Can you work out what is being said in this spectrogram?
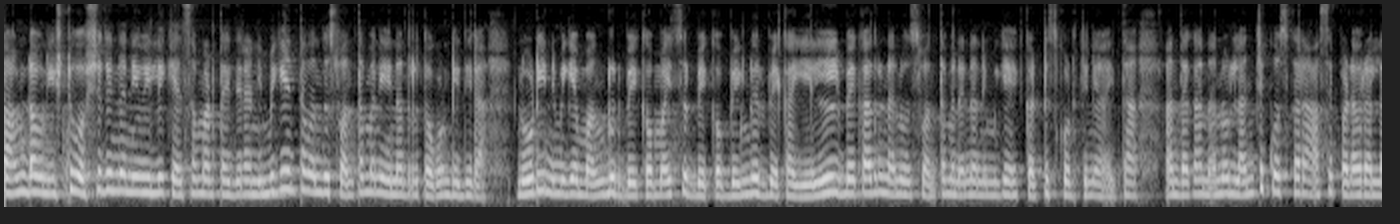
calm down ಇಷ್ಟು ವರ್ಷದಿಂದ ನೀವು ಇಲ್ಲಿ ಕೆಲಸ ಮಾಡ್ತಾ ಇದ್ದೀರಾ. ನಿಮಗೆ ಅಂತ ಒಂದು ಸ್ವಂತ ಮನೆ ಏನಾದರೂ ತೊಗೊಂಡಿದ್ದೀರಾ? ನೋಡಿ, ನಿಮಗೆ ಮಂಗ್ಳೂರು ಬೇಕೋ, ಮೈಸೂರು ಬೇಕೋ, ಬೆಂಗಳೂರು ಬೇಕಾ ಎಲ್ಲಿ ಬೇಕಾದರೂ ನಾನು ಸ್ವಂತ ಮನೆನ ನಿಮಗೆ ಕಟ್ಟಿಸ್ಕೊಡ್ತೀನಿ, ಆಯಿತಾ? ಅಂದಾಗ ನಾನು ಲಂಚಕ್ಕೋಸ್ಕರ ಆಸೆ ಪಡೋರಲ್ಲ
